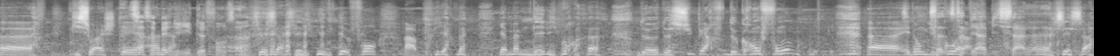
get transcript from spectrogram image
euh, qui soient achetés. Ça s'appelle du livre de fond, ça. c'est ça, c'est du livre de fond. Ah, il y, a même des livres de, de super, de grands fonds. Euh, et donc, du coup, ça devient abyssal. Euh, c'est ça.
